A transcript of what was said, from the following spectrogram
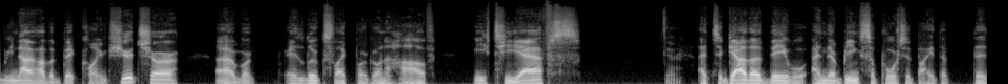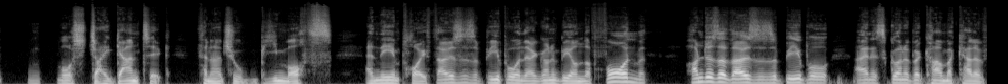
we now have a Bitcoin future. Uh, we're, it looks like we're going to have ETFs. Yeah. And together they will, and they're being supported by the, the most gigantic financial behemoths. And they employ thousands of people, and they're going to be on the phone with hundreds of thousands of people, and it's going to become a kind of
